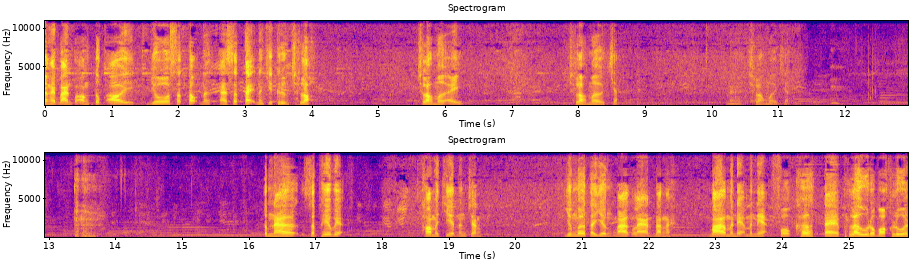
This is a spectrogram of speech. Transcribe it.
ចឹងហើយបានព្រះអង្គទុកឲ្យយកសតុហ្នឹងអាសតិហ្នឹងជាគ្រឿងឆ្លោះឆ្លោះមើលអីឆ្លោះមើលចិត្តណាឆ្លោះមើលចិត្តដំណើរសភាវៈធម្មជាតិហ្នឹងអញ្ចឹងយើងមើលតែយើងបើកឡានដឹងហ៎បើម្នាក់ម្នាក់ focus តែផ្លូវរបស់ខ្លួន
